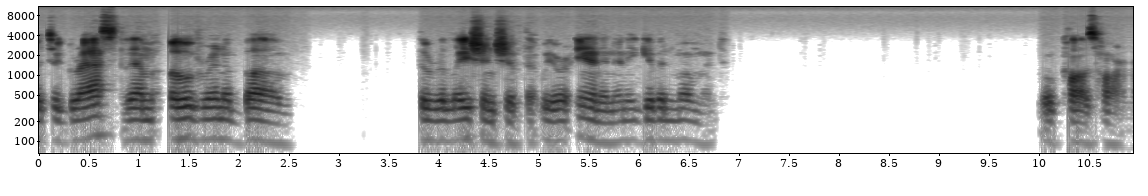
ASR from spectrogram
But to grasp them over and above the relationship that we are in in any given moment will cause harm.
